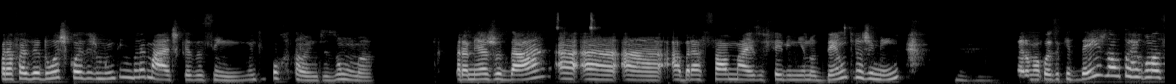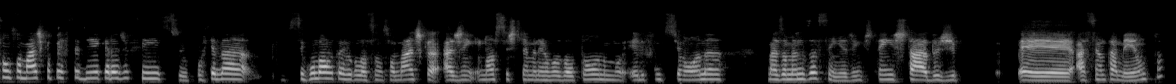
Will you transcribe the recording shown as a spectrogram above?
para fazer duas coisas muito emblemáticas, assim, muito importantes. Uma, para me ajudar a, a, a, abraçar mais o feminino dentro de mim. Uhum. Era uma coisa que desde a autorregulação somática eu percebia que era difícil, porque na, segundo a autorregulação somática, gente, o nosso sistema nervoso autônomo ele funciona mais ou menos assim. A gente tem estados de é, assentamento,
